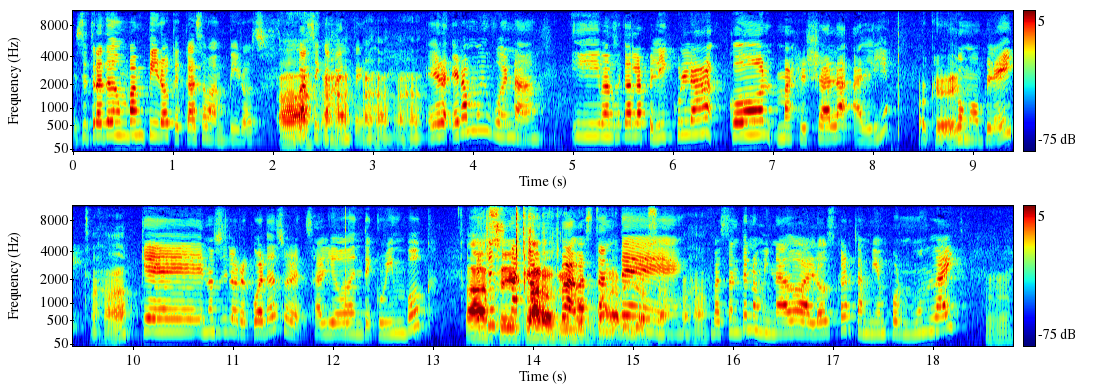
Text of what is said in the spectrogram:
Se trata de un vampiro que caza vampiros, Ah, básicamente. Ajá, ajá, ajá. Era, era muy buena. Y van a sacar la película con Mahershala Ali Ok. como Blade. Que no sé si lo recuerdas, salió en The Green Book. Ah, hecho, es sí, una claro, Green Book bastante, bastante nominado al Oscar también por Moonlight. ujú.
